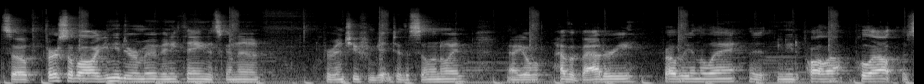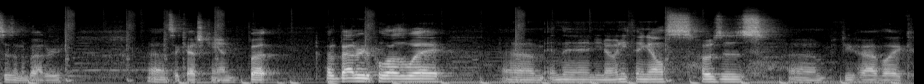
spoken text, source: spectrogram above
so first of all, you need to remove anything that's gonna prevent you from getting to the solenoid. Now you'll have a battery probably in the way that you need to pull out. Pull out. This isn't a battery. Uh, it's a catch can, but I have a battery to pull out of the way. Um, and then, you know, anything else, hoses, um, if you have like,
